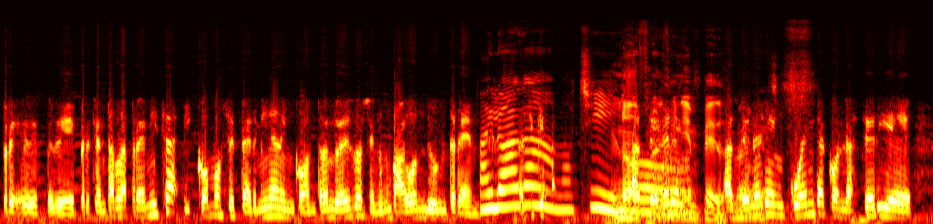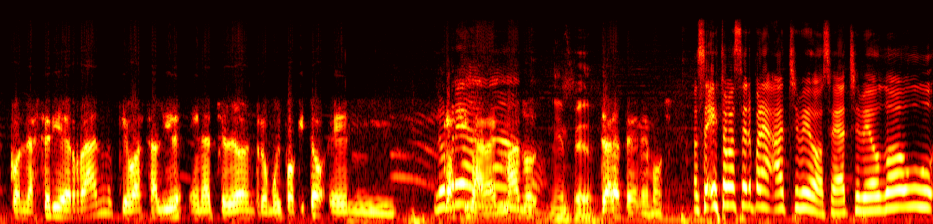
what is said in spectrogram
pre- de presentar la premisa y cómo se terminan encontrando ellos en un vagón de un tren. Ay, lo hagamos, chicos. No, a tener, ni en, pedo. a No, tener no. en cuenta con la serie con la serie Ran que va a salir en HBO dentro de muy poquito en Lo casi nada en mayo Ni en pedo. ya la tenemos O sea, esto va a ser para HBO, o sea, HBO Go,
